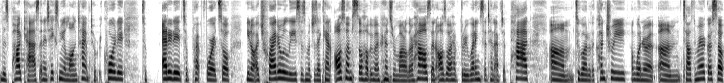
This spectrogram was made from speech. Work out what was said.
this podcast and it takes me a long time to record it to edit it, to prep for it. So, you know, I try to release as much as I can. Also, I'm still helping my parents remodel their house. And also, I have three weddings to attend. I have to pack um, to go out of the country. I'm going to um, South America. So,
